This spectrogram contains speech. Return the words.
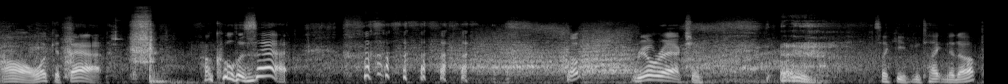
oh, look at that. How cool is that? oh, real reaction. it's like you can tighten it up.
